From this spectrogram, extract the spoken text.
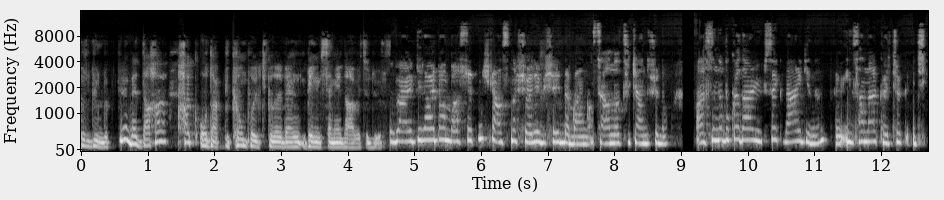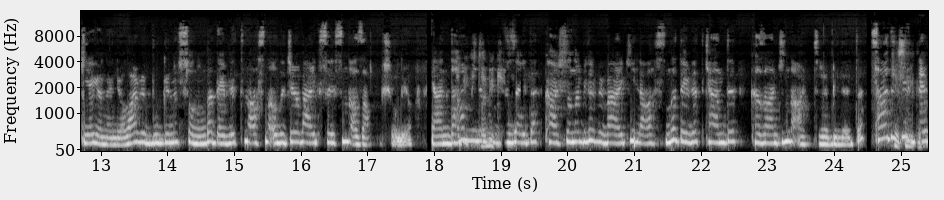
özgürlükçü ve daha hak odaklı kamu politikaları ben, benimsemeye davet ediyoruz. Vergilerden bahsetmişken aslında şöyle bir şey de ben sen anlatırken düşündüm. Aslında bu kadar yüksek verginin e, insanlar kaçak içkiye yöneliyorlar ve bugünün sonunda devletin aslında alacağı vergi sayısını da azaltmış oluyor. Yani daha tabii ki, minimum düzeyde karşılanabilir bir vergiyle aslında devlet kendi kazancını da arttırabilirdi. Sadece dev,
